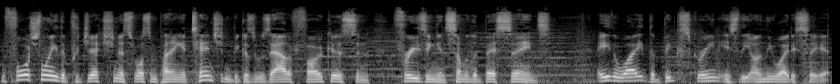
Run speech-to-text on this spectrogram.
Unfortunately, the projectionist wasn't paying attention because it was out of focus and freezing in some of the best scenes. Either way, the big screen is the only way to see it.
